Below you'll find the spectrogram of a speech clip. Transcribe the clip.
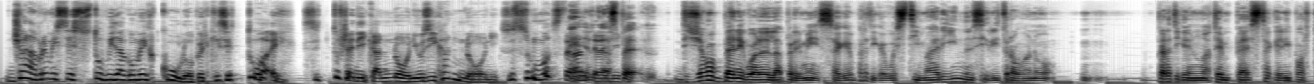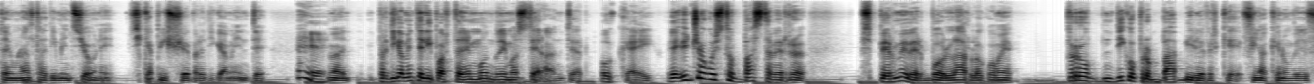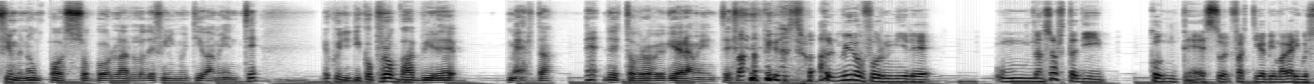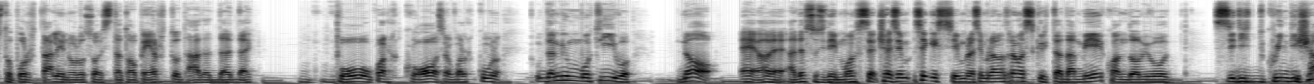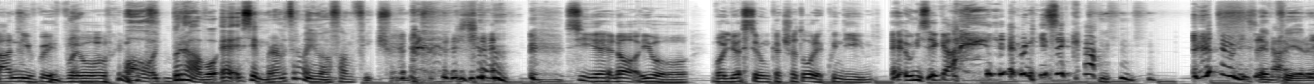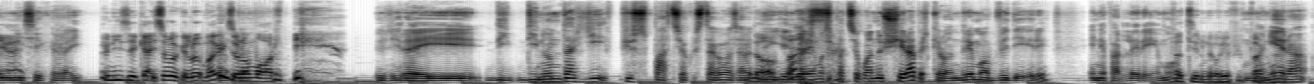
Già la premessa è stupida come il culo. Perché se tu hai. Se tu hai dei cannoni, usi i cannoni. Se su Monster Eh, Hunter hai dei- aspetta, diciamo bene qual è la premessa, che in pratica questi marine si ritrovano mh, pratica in una tempesta che li porta in un'altra dimensione. Si capisce praticamente. Eh, Ma praticamente li porta nel mondo di Monster Hunter. Ok. E già questo basta per, per me per bollarlo come... pro- dico probabile perché fino a che non vedo il film non posso bollarlo definitivamente. E quindi dico probabile merda. Eh. Detto proprio chiaramente. ma più che altro almeno fornire una sorta di contesto per farti capire magari questo portale, non lo so, è stato aperto da, da, da, da- boh, qualcosa, qualcuno. Dammi un motivo. No, eh vabbè, adesso siete in Monster... Cioè, sem- sai che sembra? Sembra una trama scritta da me quando avevo 16 15 anni e volevo... Oh, bravo, eh, sembra la trama di una fanfiction. Cioè, sì, eh, no, io voglio essere un cacciatore, quindi è un isekai, è un isekai, è un È isekai. vero, è eh. un isekai. Un isekai, solo che lo- magari Vabbè. sono morti. Io direi di, di non dargli più spazio a questa cosa. No, gli basta. daremo spazio quando uscirà perché lo andremo a vedere e ne parleremo. Infatti non ne voglio più in parlare. maniera.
